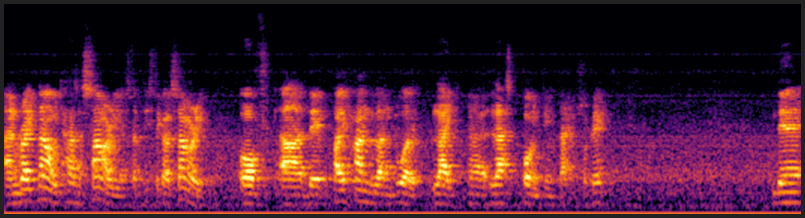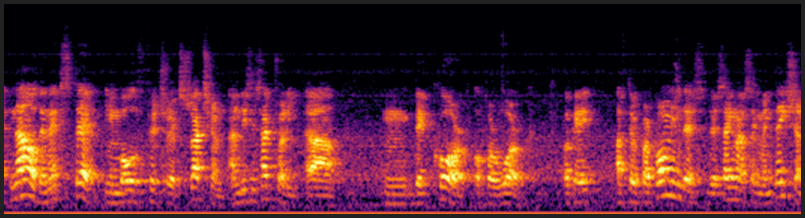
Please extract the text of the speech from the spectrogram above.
and right now it has a summary, a statistical summary of uh, the 512 like uh, last point in times. Okay. The, now the next step involves feature extraction, and this is actually uh, mm, the core of our work. Okay. After performing this, the signal segmentation,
